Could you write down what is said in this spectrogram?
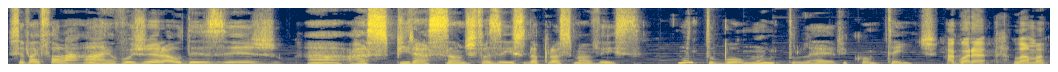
você vai falar: Ah, eu vou gerar o desejo, a, a aspiração de fazer isso da próxima vez. Muito bom, muito leve, contente. Agora, Lama,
